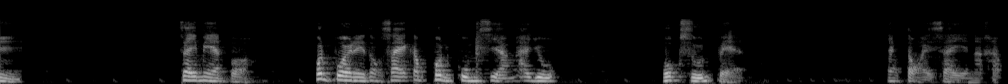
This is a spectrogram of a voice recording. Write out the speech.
นี่ใส่แมสบ่คนป่วยนี่ต้องใส่กับคนกลุ่มเสี่ยงอายุ 608 ยังต้องให้ใส่นะครับ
